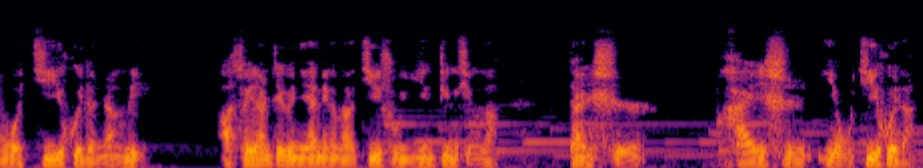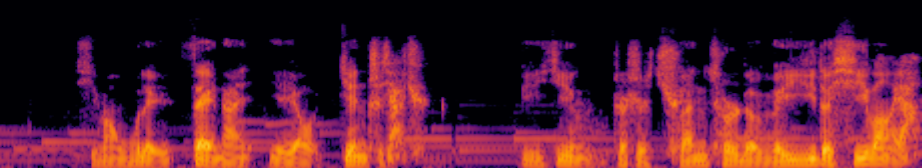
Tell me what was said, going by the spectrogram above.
握机会的能力。啊，虽然这个年龄呢，技术已经定型了，但是还是有机会的。希望吴磊再难也要坚持下去，毕竟这是全村的唯一的希望呀。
